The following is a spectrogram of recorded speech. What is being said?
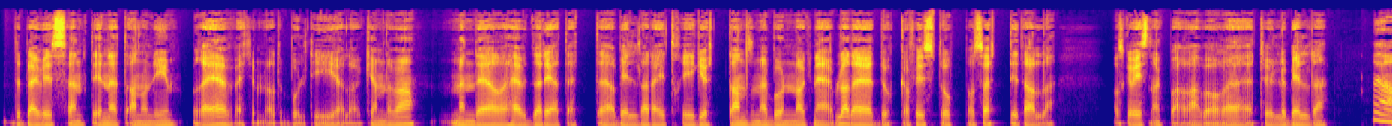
Det ble visst sendt inn et anonymt brev, vet ikke om det var til politiet eller hvem det var, men der hevder de at dette er bildet av de tre guttene som er bundet og knebla, det dukka først opp på 70-tallet, og skal visstnok bare ha vært et tullebilde Ja.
